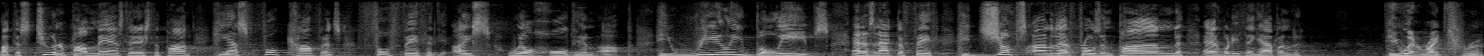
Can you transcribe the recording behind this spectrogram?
But this 200 pound man standing next to the pond, he has full confidence, full faith that the ice will hold him up. He really believes. And as an act of faith, he jumps onto that frozen pond. And what do you think happened? He went right through.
